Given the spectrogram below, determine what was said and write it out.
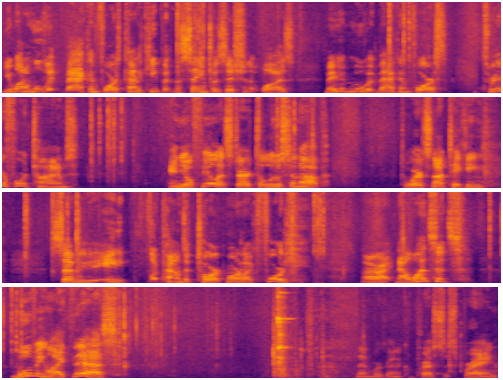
you want to move it back and forth, kind of keep it in the same position it was. Maybe move it back and forth three or four times, and you'll feel it start to loosen up to where it's not taking 70 to 80 foot-pounds of torque, more like 40. All right, now once it's moving like this, then we're going to compress the spring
